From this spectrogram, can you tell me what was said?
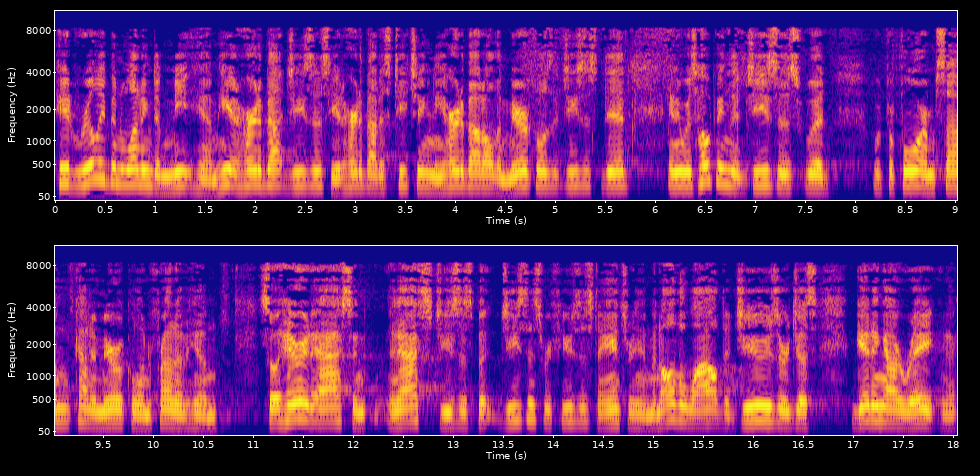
he had really been wanting to meet him. He had heard about Jesus, he had heard about his teaching, and he heard about all the miracles that Jesus did, and he was hoping that Jesus would, would perform some kind of miracle in front of him. So Herod asks and, and asks Jesus, but Jesus refuses to answer him. And all the while the Jews are just getting irate and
